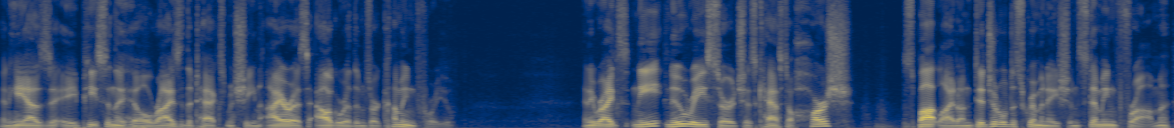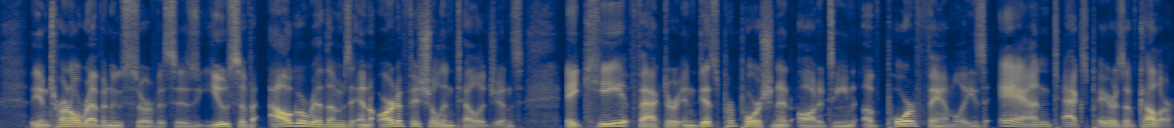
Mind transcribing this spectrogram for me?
And he has a piece in the Hill Rise of the Tax Machine IRS Algorithms Are Coming for You. And he writes New research has cast a harsh spotlight on digital discrimination stemming from the Internal Revenue Service's use of algorithms and artificial intelligence, a key factor in disproportionate auditing of poor families and taxpayers of color.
